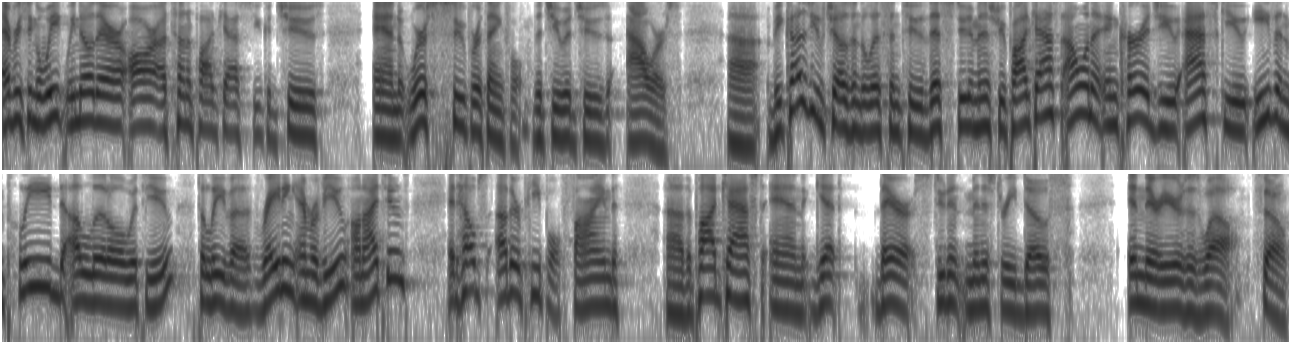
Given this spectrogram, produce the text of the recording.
every single week. We know there are a ton of podcasts you could choose, and we're super thankful that you would choose ours. Uh, because you've chosen to listen to this student ministry podcast, I want to encourage you, ask you, even plead a little with you to leave a rating and review on iTunes. It helps other people find uh, the podcast and get their student ministry dose in their ears as well. So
